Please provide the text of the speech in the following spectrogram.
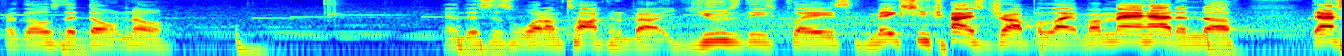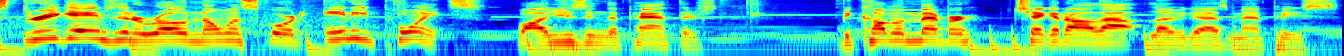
for those that don't know. And this is what I'm talking about. Use these plays. Make sure you guys drop a like. My man had enough. That's three games in a row. No one scored any points while using the Panthers. Become a member. Check it all out. Love you guys, man. Peace.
